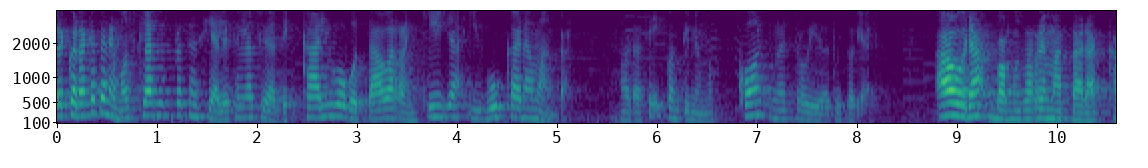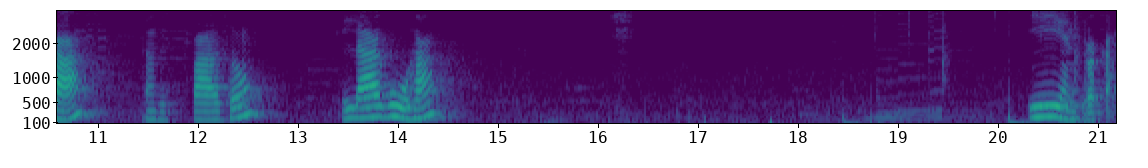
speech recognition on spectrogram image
Recuerda que tenemos clases presenciales en la ciudad de Cali, Bogotá, Barranquilla y Bucaramanga. Ahora sí, continuemos con nuestro video tutorial. Ahora vamos a rematar acá. Entonces paso la aguja y entro acá.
